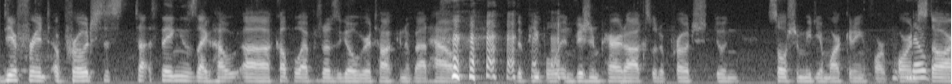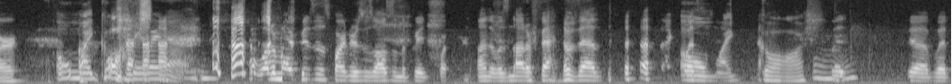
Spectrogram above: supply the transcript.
different approach to st- things like how uh, a couple episodes ago we were talking about how the people in Vision Paradox would approach doing social media marketing for a porn Nope. star. oh my they were not. One of my business partners was also on the page and was not a fan of that. that oh my gosh Mhm. yeah, but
